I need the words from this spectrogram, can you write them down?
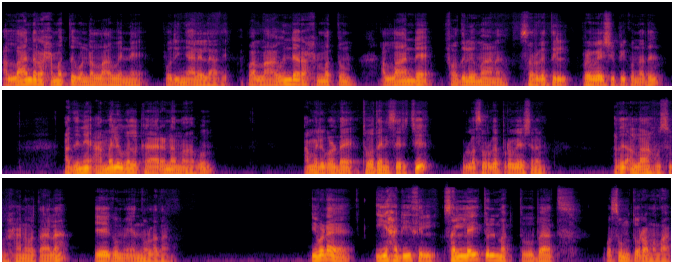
അള്ളാഹിന്റെ റഹ്മത്ത് കൊണ്ട് അള്ളാഹു എന്നെ പൊതിഞ്ഞാലല്ലാതെ. അപ്പോൾ അള്ളാഹുവിന്റെ റഹ്മത്തും അള്ളാഹിന്റെ ഫതിലുമാണ് സ്വർഗത്തിൽ പ്രവേശിപ്പിക്കുന്നത്. അതിന് അമലുകൾ കാരണമാകും. അമലുകളുടെ തോതനുസരിച്ച് ഉള്ള സ്വർഗപ്രവേശനം അത് അള്ളാഹു സുബാനുവത്താല ഏകും എന്നുള്ളതാണ്. ഇവിടെ ഈ ഹദീസിൽ സല്ലൈത്തുൽ മക്തൂബാത്ത് വസുംതു റമദാൻ.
